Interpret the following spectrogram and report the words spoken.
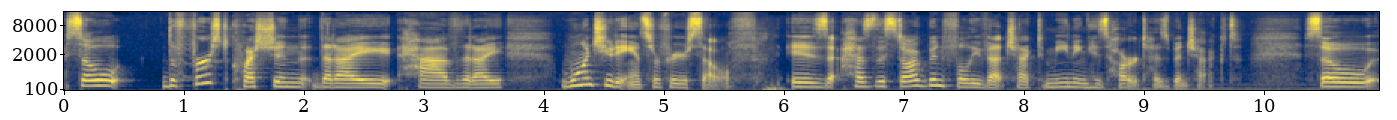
So the first question that I have that I want you to answer for yourself is Has this dog been fully vet checked, meaning his heart has been checked? So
